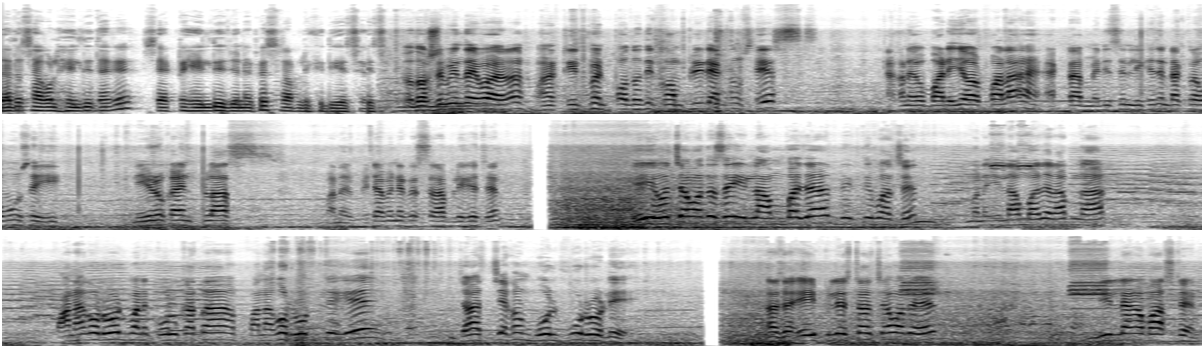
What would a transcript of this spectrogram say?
যাতে ছাগল হেলদি থাকে সে একটা হেলদির জন্য একটা সিরাপ লিখে দিয়েছে। দর্শকবৃন্দ এবার মানে ট্রিটমেন্ট পদ্ধতি কমপ্লিট একদম শেষ। এখন এবার বাড়ি যাওয়ার পালা একটা মেডিসিন লিখেছেন ডাক্তারবাবু সেই নিউরোকাইন প্লাস মানে ভিটামিন একটা সিরাপ লিখেছেন। এই হচ্ছে আমাদের সেই ইলামবাজার, দেখতে পাচ্ছেন? মানে ইলামবাজার আপনার পানাগড় রোড মানে কলকাতা পানাগড় রোড থেকে যাচ্ছে এখন বোলপুর রোডে। আচ্ছা এই প্লেসটা হচ্ছে আমাদের নীলডাঙ্গা বাস স্ট্যান্ড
